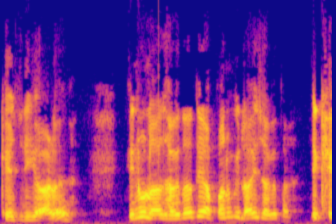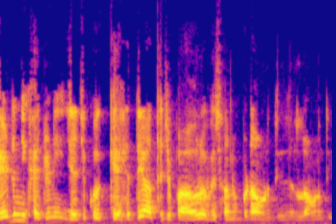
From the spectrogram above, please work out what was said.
ਕੇਜਰੀਵਾਲ, ਇਹਨੂੰ ਲਾ ਸਕਦਾ ਤੇ ਆਪਾਂ ਨੂੰ ਵੀ ਲਾ ਹੀ ਸਕਦਾ। ਇਹ ਖੇਡ ਨਹੀਂ ਖੇਡਣੀ, ਜੇ ਕੋਈ ਕਿਸੇ ਦੇ ਹੱਥ 'ਚ ਪਾਵਰ ਹੋਵੇ ਸਾਨੂੰ ਬਣਾਉਣ ਦੀ ਤੇ ਲਾਉਣ ਦੀ।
